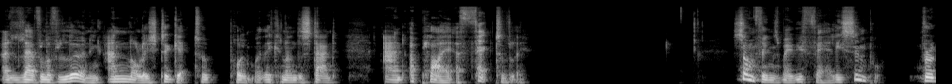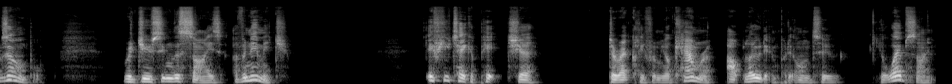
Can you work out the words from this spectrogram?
a level of learning and knowledge to get to a point where they can understand and apply it effectively. Some things may be fairly simple. For example, reducing the size of an image. If you take a picture directly from your camera, upload it and put it onto your website,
